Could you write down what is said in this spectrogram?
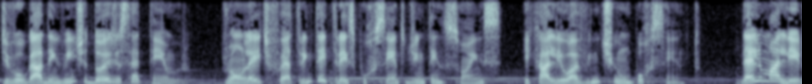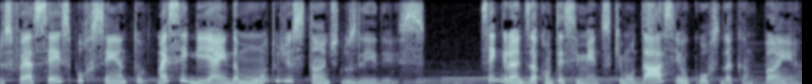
divulgada em 22 de setembro. João Leite foi a 33% de intenções e Calil a 21%. Délio Malheiros foi a 6%, mas seguia ainda muito distante dos líderes. Sem grandes acontecimentos que mudassem o curso da campanha,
